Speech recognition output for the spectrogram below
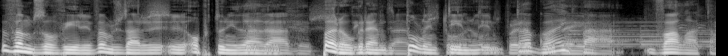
Vamos ouvir, vamos dar uh, oportunidade Verdades, para o grande Tolentino. Está bem, pá. Vá lá então.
